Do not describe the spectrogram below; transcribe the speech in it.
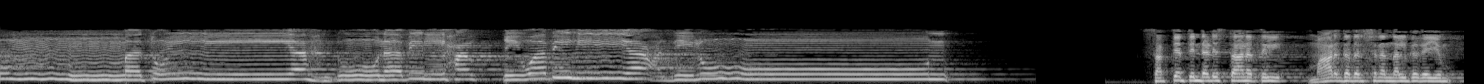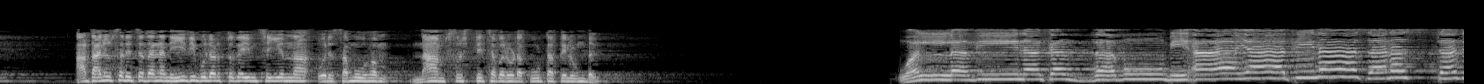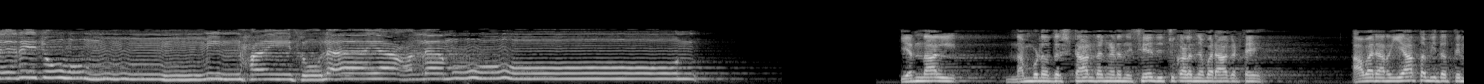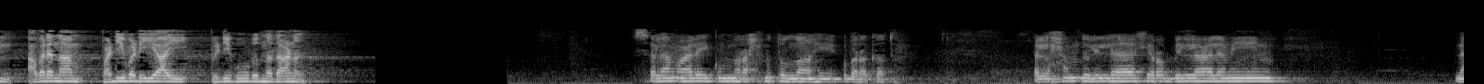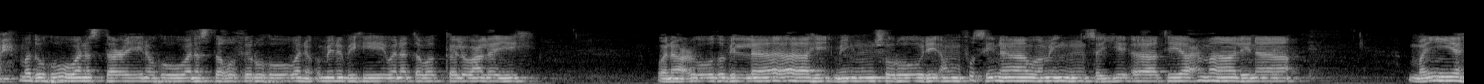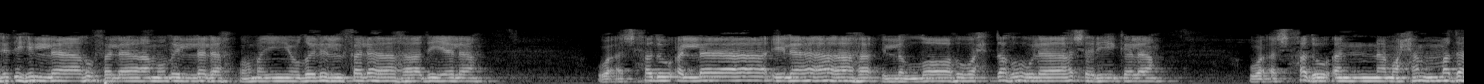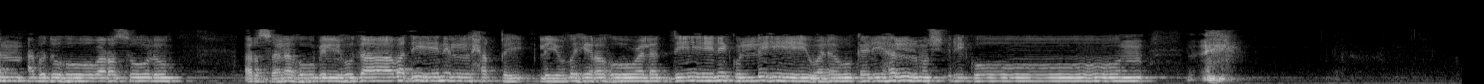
أمة يهدون بالحق وبه يعدلون സത്യത്തിന്റെ അടിസ്ഥാനത്തിൽ മാർഗദർശനം നൽകുകയും അതനുസരിച്ച് തന്നെ നീതി പുലർത്തുകയും ചെയ്യുന്ന ഒരു സമൂഹം നാം സൃഷ്ടിച്ചവരുടെ കൂട്ടത്തിലുണ്ട് والذين كذبوا بآياتنا سنستدرجهم من حيث لا يعلمون എന്നാൽ നമ്മുടെ ദൃഷ്ടാന്തങ്ങളെ നിഷേധിച്ചു കളഞ്ഞവരാകട്ടെ അവരറിയാത്ത വിധത്തിൽ അവരെ നാം പടിപടിയായി പിടികൂടുന്നതാണ് السلام عليكم ورحمة الله وبركاته الحمد لله رب العالمين. نحمده ونستعينه ونستغفره ونؤمن به ونتوكل عليه. ونعوذ بالله من شرور أنفسنا ومن سيئات أعمالنا. من يهده الله فلا مضل له ومن يضلل فلا هادي له. وأشهد أن لا إله إلا الله وحده لا شريك له وأشهد أن محمدا عبده ورسوله. أرسله بالهدى ودين الحق ليظهره على الدين كله ولو كره المشركون.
